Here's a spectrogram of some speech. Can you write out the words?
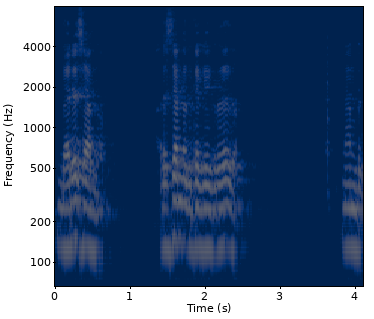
இந்த அரசாங்கம். அரசாங்கத்திட்ட கேட்குறது தான் நன்றி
